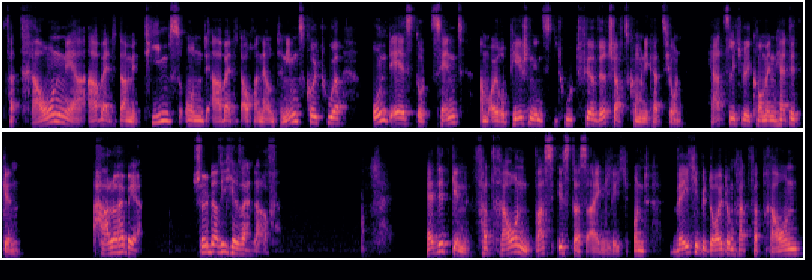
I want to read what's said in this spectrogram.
Vertrauen. Er arbeitet da mit Teams und er arbeitet auch an der Unternehmenskultur und er ist Dozent am Europäischen Institut für Wirtschaftskommunikation. Herzlich willkommen, Herr Dittgen. Hallo, Herr Bär. Schön, dass ich hier sein darf. Herr Dittgen, Vertrauen, was ist das eigentlich? Und welche Bedeutung hat Vertrauen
